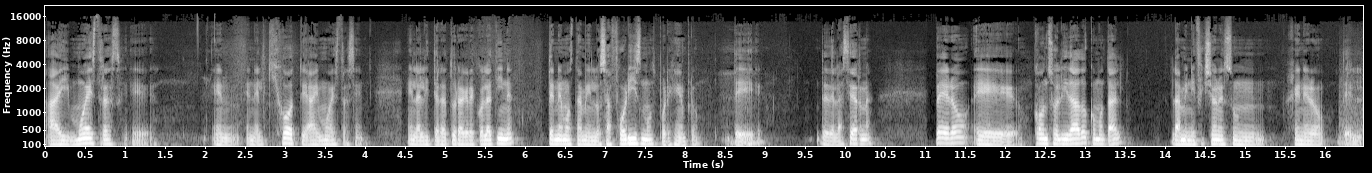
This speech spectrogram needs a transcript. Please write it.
hay muestras eh, en, en, el Quijote, hay muestras en, en la literatura grecolatina, tenemos también los aforismos, por ejemplo, de de, la Serna, pero eh, consolidado como tal, la minificción es un género del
